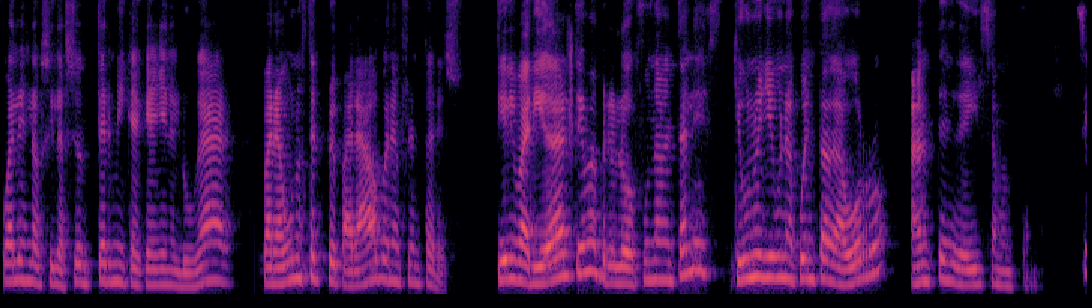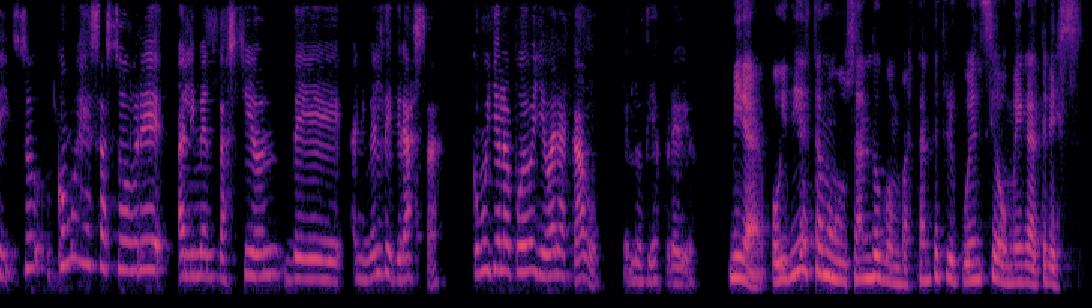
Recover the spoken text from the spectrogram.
cuál es la oscilación térmica que hay en el lugar, para uno estar preparado para enfrentar eso. Tiene variedad el tema, pero lo fundamental es que uno lleve una cuenta de ahorro antes de irse a montaña. Sí, ¿cómo es esa sobrealimentación de, a nivel de grasa? ¿Cómo ya la puedo llevar a cabo en los días previos? Mira, hoy día estamos usando con bastante frecuencia omega 3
